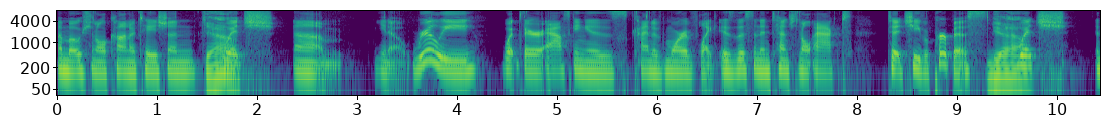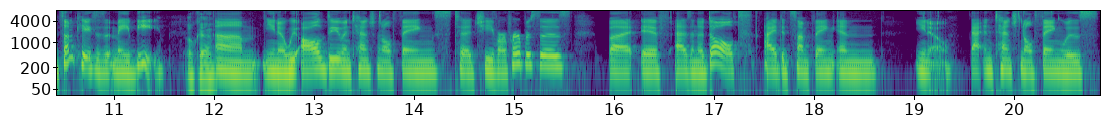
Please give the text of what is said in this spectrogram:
emotional connotation, Yeah. which, um, you know, really what they're asking is kind of more of like, is this an intentional act to achieve a purpose? Yeah. Which in some cases it may be. okay Um, you know, we all do intentional things to achieve our purposes, but if as an adult I did something and, you know, that intentional thing was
